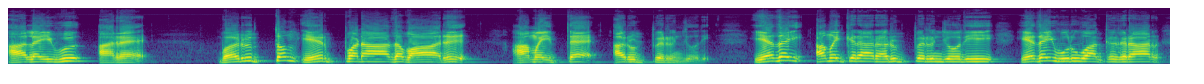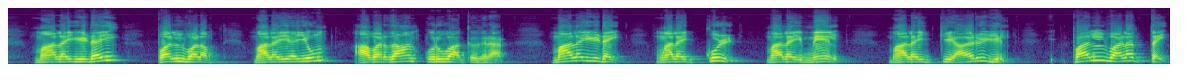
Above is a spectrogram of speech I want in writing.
அலைவு அற. வருத்தம் ஏற்படாதவாறு அமைத்த அருட்பெருஞ்சோதி. எதை அமைக்கிறார் அருட்பெருஞ்சோதி? எதை உருவாக்குகிறார்? மலையிடை பல்வளம். மலையையும் அவர்தான் உருவாக்குகிறார். மலையிடை மலைக்குள் மலை மேல் மலைக்கு அருகில் பல்வளத்தை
